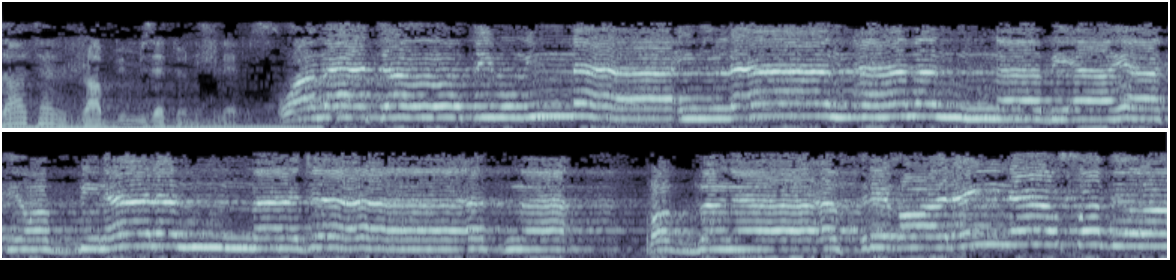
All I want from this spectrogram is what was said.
zaten Rabbimize dönücüleriz. وما تنقم منا إلا أن آمنا بآيات ربنا لما جاءتنا ربنا أفرغ علينا صبرا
